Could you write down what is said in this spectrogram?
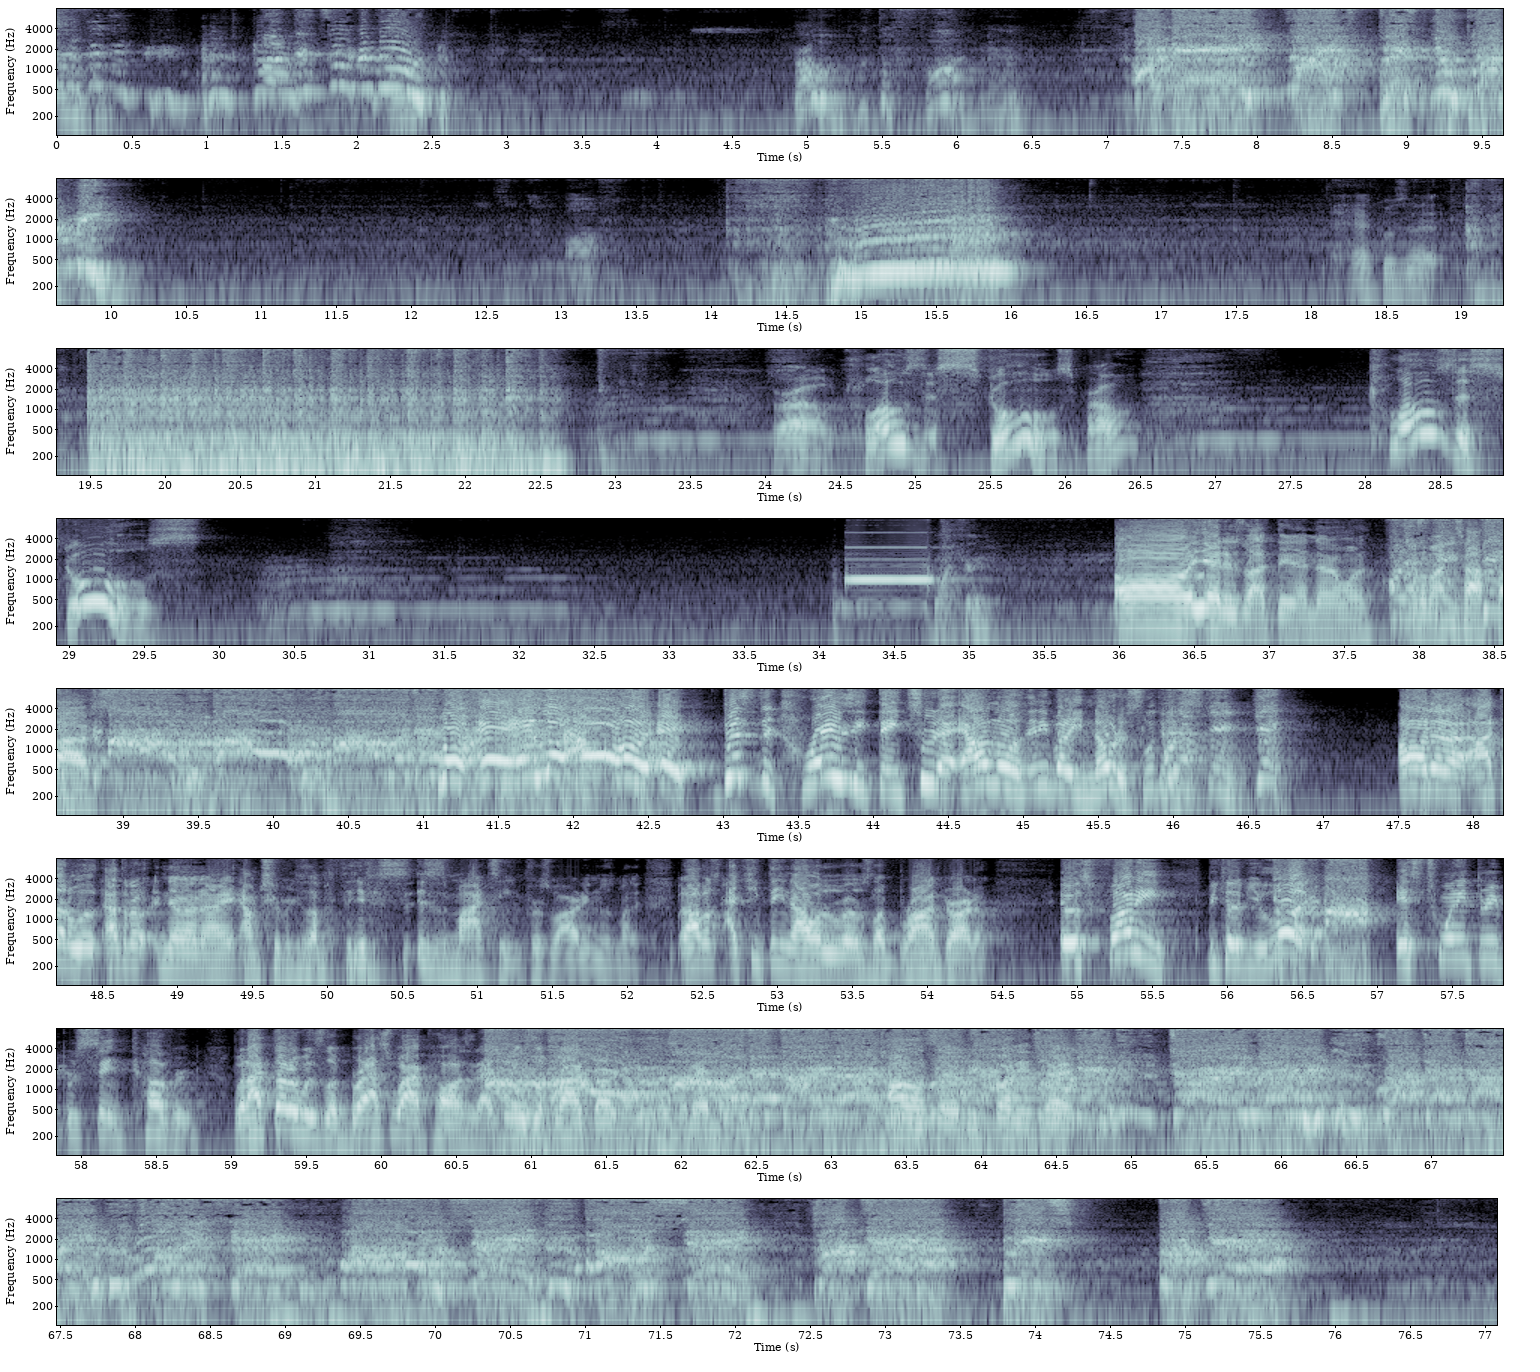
Bro, what the fuck, man? Okay! Lights! Bitch, you blocked me! Off. The heck was that? Bro, close the schools, bro. Close the schools. What trade? Oh yeah, there's I think another one. Oh, one of my top fives. Bro, hey, hey, look, oh, oh, hey, this is the crazy thing too that I don't know if anybody noticed. Look at this. Oh no, no, I thought it was. I thought it, no, no, no. I, I'm tripping because I'm thinking this, this is my team. First of all, I already knew it was my team, but I was. I keep thinking now it was LeBron Darnum. It was funny because if you look, it's 23 percent covered. But I thought it was LeBron. That's why I paused it. I thought it was LeBron Darnum. But never mind. I don't say it'd be funny as heck.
